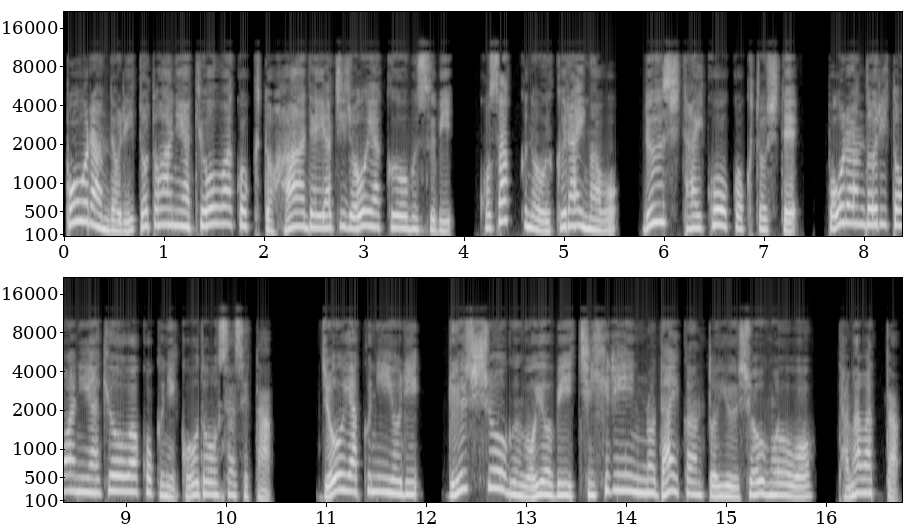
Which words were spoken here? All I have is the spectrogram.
ポーランド・リトトアニア共和国とハーデヤチ条約を結び、コサックのウクライナをルーシ対抗国として、ポーランド・リトアニア共和国に行動させた。条約により、ルーシ将軍及びチヒリーンの大官という称号を賜った。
